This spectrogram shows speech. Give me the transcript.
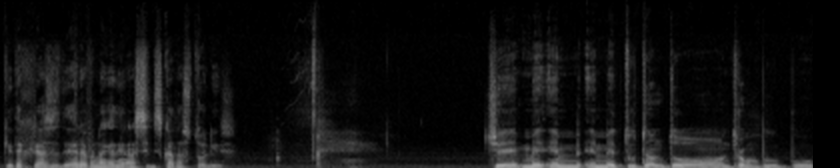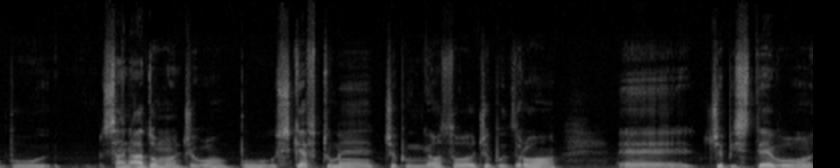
και δεν χρειάζεται έρευνα για την άρση της καταστολής. Και με, ε, ε, με τούτον τον τρόπο που, που, που σαν άτομο και εγώ που σκέφτομαι και που νιώθω και που δρώ ε, και πιστεύω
